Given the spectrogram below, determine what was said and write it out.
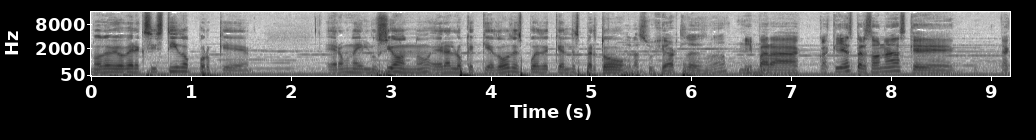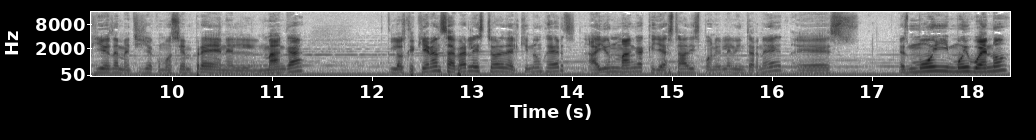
no debió haber existido porque era una ilusión, ¿no? Era lo que quedó después de que él despertó. Era su Heartless, ¿no? Y para aquellas personas que aquí yo de mechillo como siempre en el manga, los que quieran saber la historia del Kingdom Hearts, hay un manga que ya está disponible en internet, es es muy muy bueno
